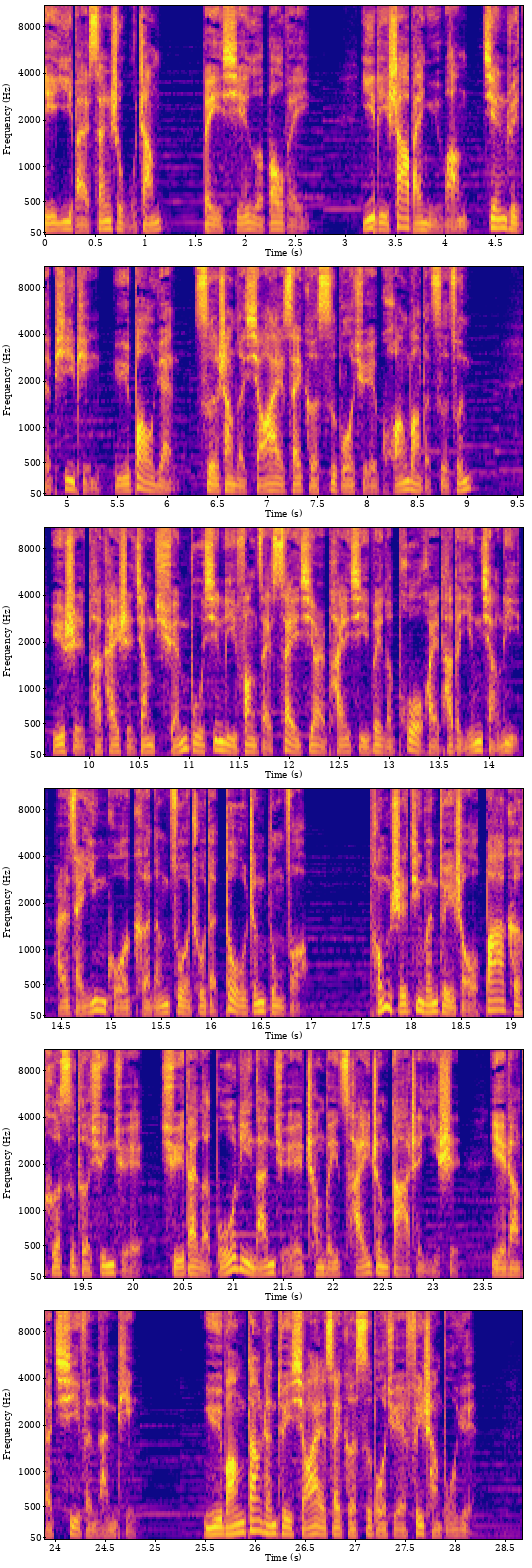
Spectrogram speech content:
第一百三十五章被邪恶包围。伊丽莎白女王尖锐的批评与抱怨刺伤了小艾塞克斯伯爵狂妄的自尊，于是他开始将全部心力放在塞西尔派系为了破坏他的影响力而在英国可能做出的斗争动作。同时，听闻对手巴克赫斯特勋爵取代了伯利男爵成为财政大臣一事，也让他气愤难平。女王当然对小艾塞克斯伯爵非常不悦，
